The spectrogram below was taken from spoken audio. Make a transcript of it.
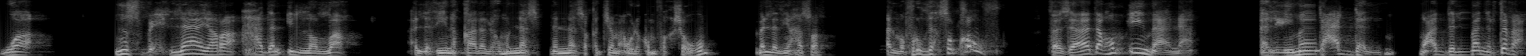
ويصبح لا يرى أحدا إلا الله. الذين قال لهم الناس إن الناس قد جمعوا لكم فاخشوهم ما الذي حصل؟ المفروض يحصل خوف. فزادهم إيمانا. الإيمان تعدل معدل الإيمان ارتفع.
